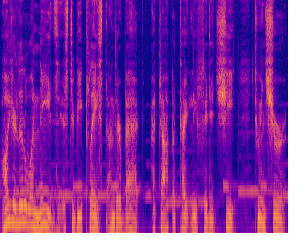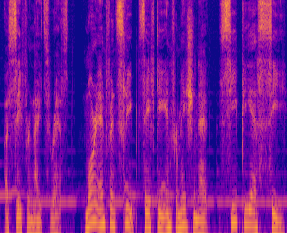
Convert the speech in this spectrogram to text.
All your little one needs is to be placed on their back atop a tightly fitted sheet to ensure a safer night's rest. More infant sleep safety information at cpsc.gov.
